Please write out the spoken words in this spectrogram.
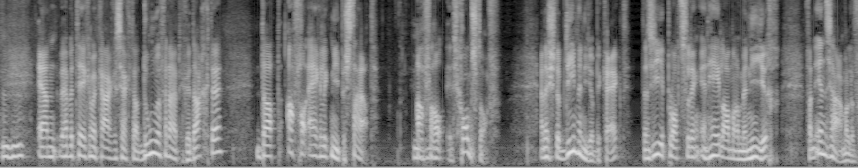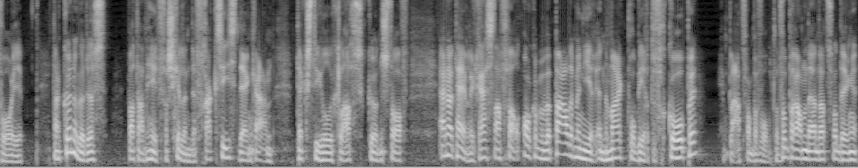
Mm -hmm. En we hebben tegen elkaar gezegd dat doen we vanuit de gedachte dat afval eigenlijk niet bestaat. Mm -hmm. Afval is grondstof. En als je het op die manier bekijkt, dan zie je plotseling een heel andere manier van inzamelen voor je. Dan kunnen we dus, wat dan heet verschillende fracties, denk aan textiel, glas, kunststof en uiteindelijk restafval, ook op een bepaalde manier in de markt proberen te verkopen. In plaats van bijvoorbeeld te verbranden en dat soort dingen.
